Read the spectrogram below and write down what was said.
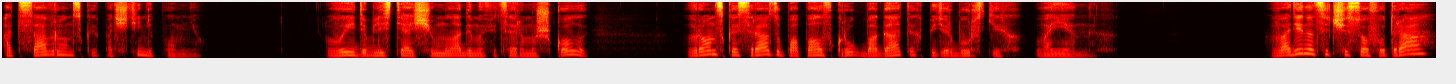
отца Вронской почти не помнил. Выйдя блестящим молодым офицером из школы, Вронский сразу попал в круг богатых петербургских военных. В одиннадцать часов утра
